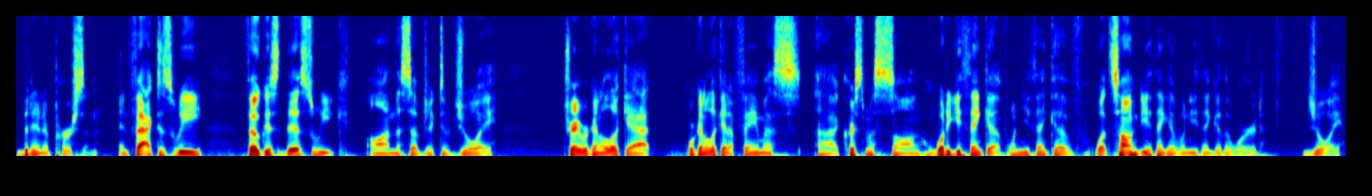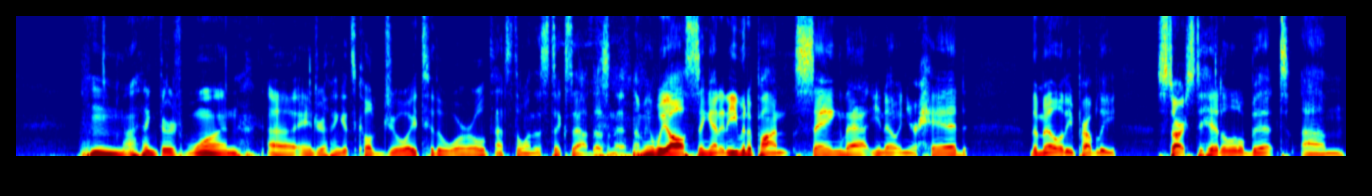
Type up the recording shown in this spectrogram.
but in a person. In fact, as we focus this week on the subject of joy, Trey, we're going to look at we're going to look at a famous uh, Christmas song. What do you think of when you think of what song do you think of when you think of the word joy? Hmm, I think there's one, uh, Andrew. I think it's called "Joy to the World." That's the one that sticks out, doesn't it? I mean, we all sing it, and even upon saying that, you know, in your head, the melody probably starts to hit a little bit. Um,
